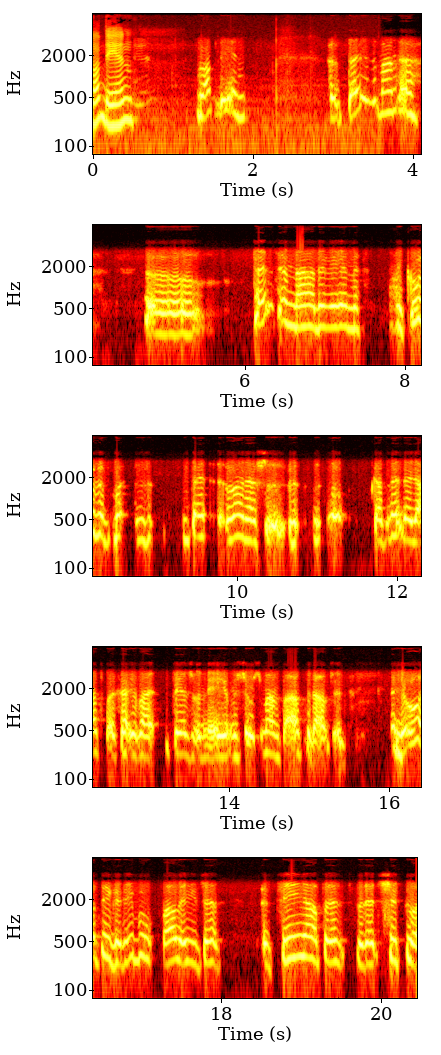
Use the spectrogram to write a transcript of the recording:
Labdien! Labdien! Te zvana uh, pensionāri viena, kura varēšu, nu, kad nedēļa atpakaļ piezvanījumus jūs man pārtraucat. Ļoti gribu palīdzēt cīņā pret, pret šito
